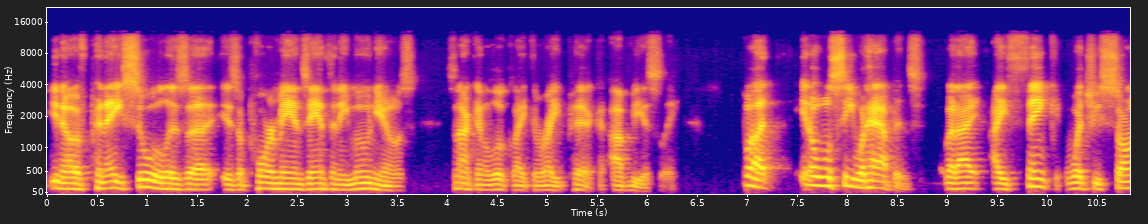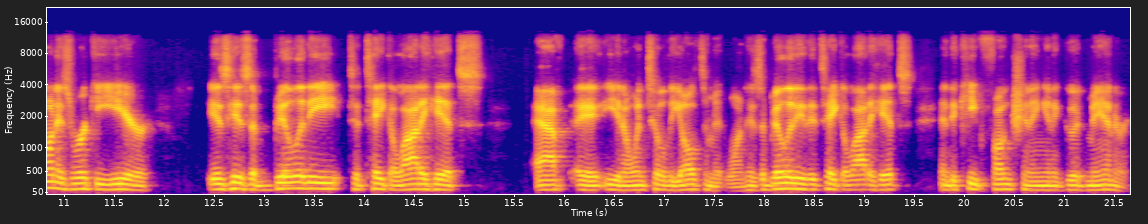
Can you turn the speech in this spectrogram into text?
you know, if Penei Sewell is a is a poor man's Anthony Munoz, it's not going to look like the right pick, obviously. But you know, we'll see what happens. But I I think what you saw in his rookie year is his ability to take a lot of hits, after, eh, you know, until the ultimate one. His ability to take a lot of hits and to keep functioning in a good manner.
